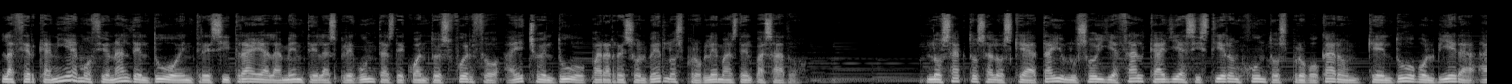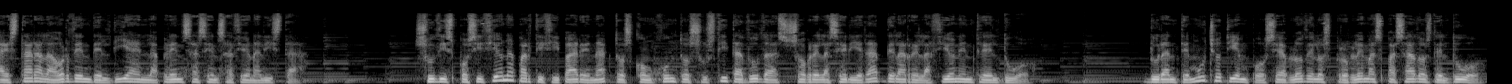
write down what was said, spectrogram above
La cercanía emocional del dúo entre sí trae a la mente las preguntas de cuánto esfuerzo ha hecho el dúo para resolver los problemas del pasado. Los actos a los que Atay Ulusoy y Azal Calle asistieron juntos provocaron que el dúo volviera a estar a la orden del día en la prensa sensacionalista. Su disposición a participar en actos conjuntos suscita dudas sobre la seriedad de la relación entre el dúo. Durante mucho tiempo se habló de los problemas pasados del dúo,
